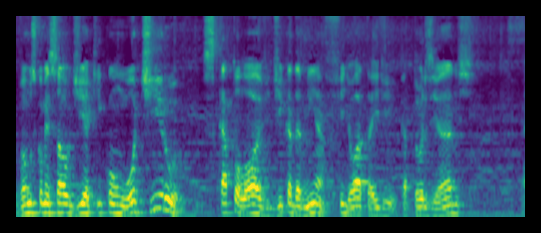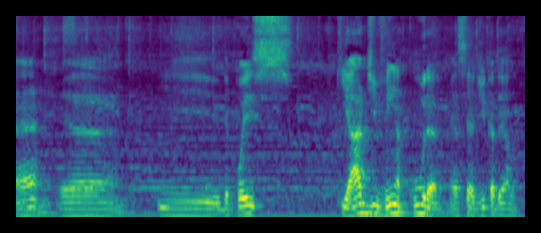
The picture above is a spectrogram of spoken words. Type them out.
Vamos começar o dia aqui com o Tiro Skatolov, dica da minha filhota aí de 14 anos. É, é, e depois que arde vem a cura, essa é a dica dela.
